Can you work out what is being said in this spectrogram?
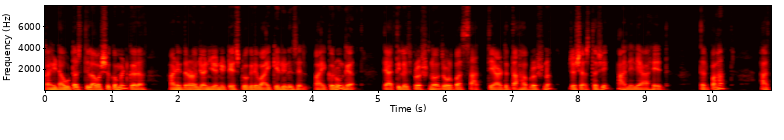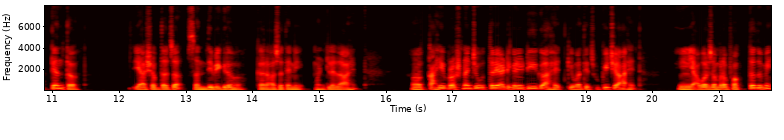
काही डाऊट असतील अवश्य कमेंट करा. आणि मित्रांनो ज्यांनी ज्यांनी टेस्ट वगैरे बाय केली नसेल बाय करून घ्या. त्यातीलच प्रश्न जवळपास सात ते आठ दहा प्रश्न जशाच तसे आलेले आहेत. तर पहा अत्यंत या शब्दाचा संधिविग्रह करा असं त्यांनी म्हटलेलं आहे. काही प्रश्नांची उत्तरे या ठिकाणी ठीक आहेत किंवा ते चुकीचे आहेत. यावर संभ्रम. फक्त तुम्ही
